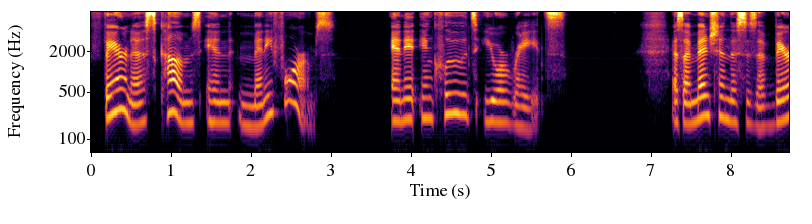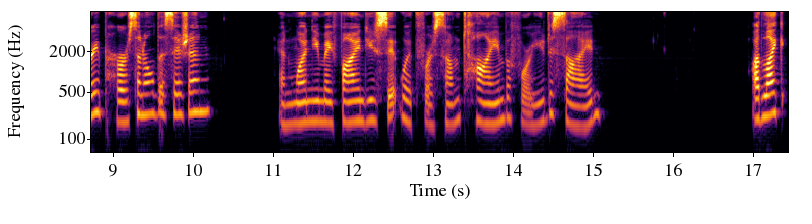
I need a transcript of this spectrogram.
Fairness comes in many forms, and it includes your rates. As I mentioned, this is a very personal decision and one you may find you sit with for some time before you decide. I'd like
